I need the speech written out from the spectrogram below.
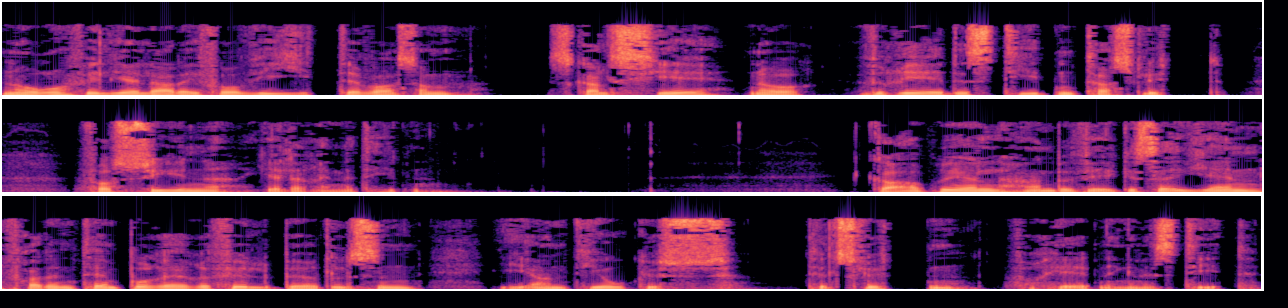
Når vil jeg la deg få vite hva som skal skje når vredestiden tar slutt, for synet gjelder endetiden. Gabriel han beveger seg igjen fra den temporære fullbyrdelsen i Antiokus til slutten for hedningenes tid.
